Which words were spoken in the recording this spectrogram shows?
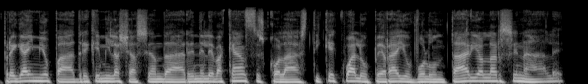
Pregai mio padre che mi lasciasse andare nelle vacanze scolastiche quale operaio volontario all'arsenale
